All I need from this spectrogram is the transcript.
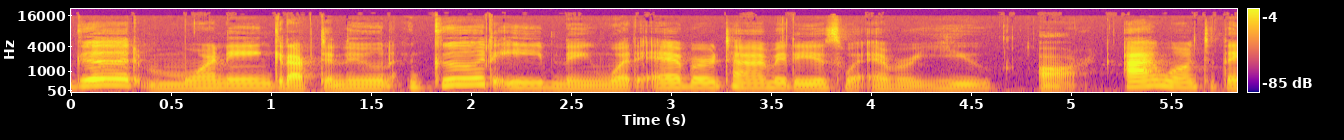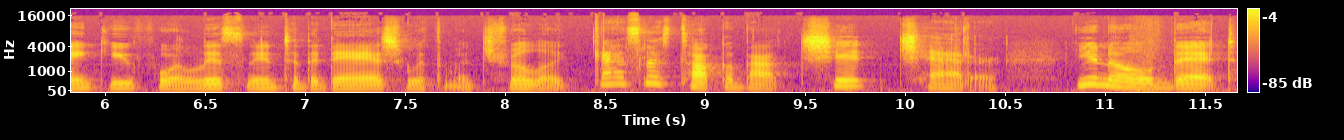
Good morning, good afternoon, good evening, whatever time it is, wherever you are. I want to thank you for listening to the Dash with Matrilla. Guys, let's talk about chit chatter. You know, that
